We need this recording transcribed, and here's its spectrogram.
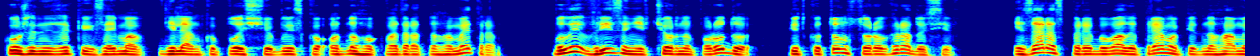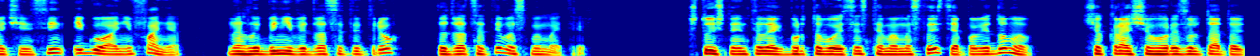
кожен із яких займав ділянку площею близько одного квадратного метра, були врізані в чорну породу під кутом 40 градусів і зараз перебували прямо під ногами Чінсінь і Гуані Фаня на глибині від 23 до 28 метрів. Штучний інтелект бортової системи мисливця повідомив, що кращого результату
